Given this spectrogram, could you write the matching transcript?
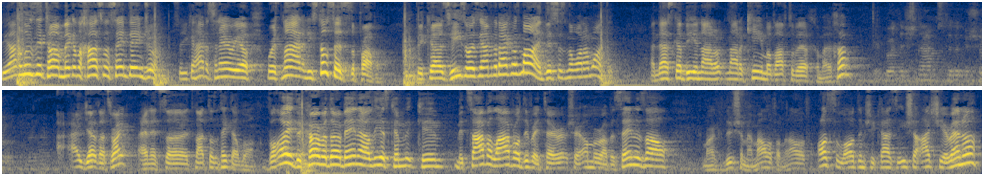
you're not gonna lose any time making the chasna the same day in June. So you can have a scenario where it's not, and he still says it's a problem because he's always got in the back of his mind, this isn't what I wanted, and that's gonna be a, not a, not a keem of after uh, yeah, that's right, and it's uh, it's not doesn't take that long. V'oy the karva darbena aliyas kim mitzava lavro divrei Torah she amar Rabbi Zal Gemara Kedusha Mem Aleph Amen Asal Adam Shikaz Isha Achi Arena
